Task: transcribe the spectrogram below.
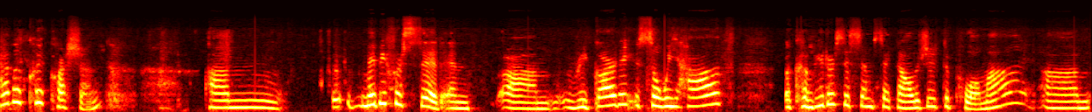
I have a quick question. Um, maybe for Sid and um, regarding, so we have a computer systems technology diploma, um,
